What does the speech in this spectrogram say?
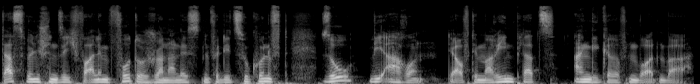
Das wünschen sich vor allem Fotojournalisten für die Zukunft, so wie Aaron, der auf dem Marienplatz angegriffen worden war.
